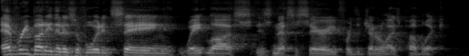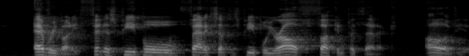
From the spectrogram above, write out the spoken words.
Everybody that has avoided saying weight loss is necessary for the generalized public, everybody, fitness people, fat acceptance people, you're all fucking pathetic. All of you.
